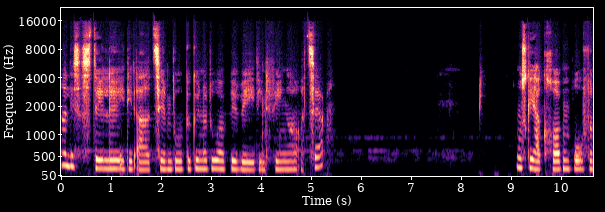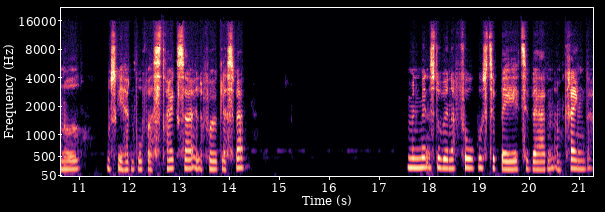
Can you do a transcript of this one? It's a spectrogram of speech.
Og lige så stille i dit eget tempo begynder du at bevæge dine fingre og tær. Måske har kroppen brug for noget. Måske har den brug for at strække sig eller få et glas vand. Men mens du vender fokus tilbage til verden omkring dig,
